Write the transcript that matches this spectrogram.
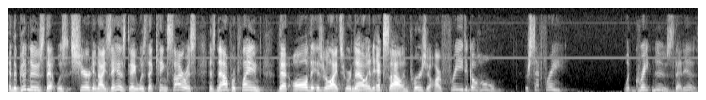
And the good news that was shared in Isaiah's day was that King Cyrus has now proclaimed that all the Israelites who are now in exile in Persia are free to go home. They're set free. What great news that is.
